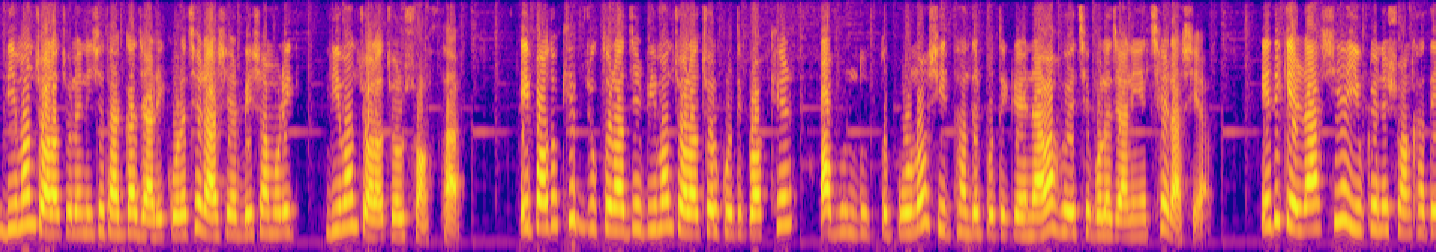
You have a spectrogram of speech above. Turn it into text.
বিমান চলাচলে নিষেধাজ্ঞা জারি করেছে রাশিয়ার বেসামরিক বিমান চলাচল সংস্থা। এই পদক্ষেপ যুক্তরাজ্যের বিমান চলাচল কর্তৃপক্ষের অবন্ধুত্বপূর্ণ সিদ্ধান্তের প্রতিক্রিয়া নেওয়া হয়েছে বলে জানিয়েছে রাশিয়া। এদিকে রাশিয়া ইউক্রেনের সংঘাতে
